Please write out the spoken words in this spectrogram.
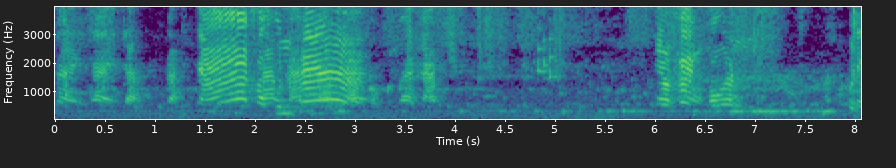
ใช่ใช่จ้ะจ้ะจ้าขอบคุณค่ะขอบคุณมากครับแนวทางของอันผู้ใด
